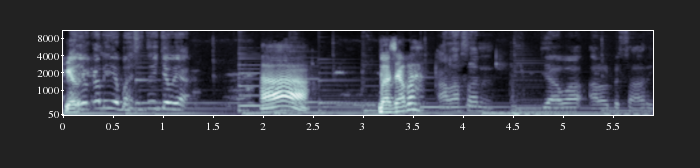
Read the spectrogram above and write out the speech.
Ya. Ayo kali ya bahas itu jauh ya. Nah, Bahas apa? Alasan Jawa Al Besari.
